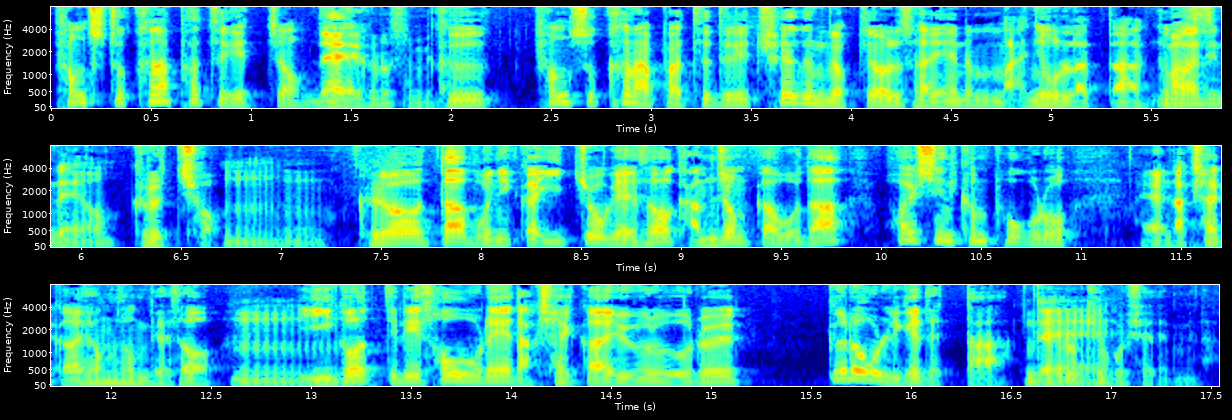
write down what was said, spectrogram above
평수도 큰 아파트겠죠. 네, 그렇습니다. 그 평수 큰 아파트들이 최근 몇 개월 사이에는 많이 올랐다. 그 맞습니다. 말이네요. 그렇죠. 음. 음. 그러다 보니까 이쪽에서 감정가보다 훨씬 큰 폭으로 예, 낙찰가가 형성돼서 음. 이것들이 서울의 낙찰가율을 끌어올리게 됐다. 네. 이렇게 보셔야 됩니다.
